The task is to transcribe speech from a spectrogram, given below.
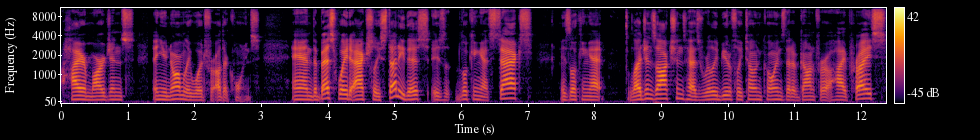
higher margins than you normally would for other coins. And the best way to actually study this is looking at stacks, is looking at Legends Auctions, has really beautifully toned coins that have gone for a high price.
